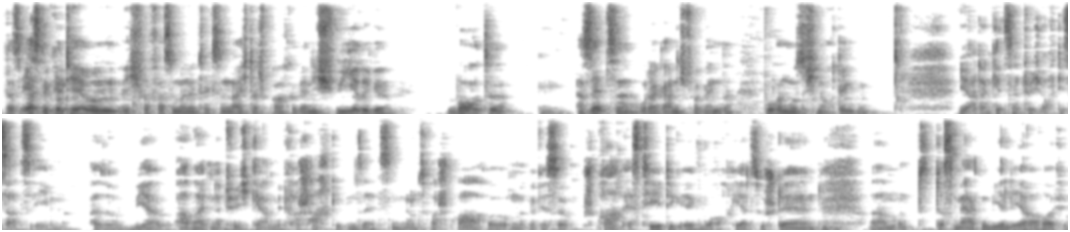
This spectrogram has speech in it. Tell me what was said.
das erste Kriterium, ich verfasse meine Texte in leichter Sprache, wenn ich schwierige Worte mhm. ersetze oder gar nicht verwende. Woran muss ich noch denken? Ja, dann geht es natürlich auf die Satzebene. Also wir arbeiten natürlich gern mit verschachtelten Sätzen in unserer Sprache, um eine gewisse Sprachästhetik irgendwo auch herzustellen. Mhm. Ähm, und das merken wir Lehrer häufig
